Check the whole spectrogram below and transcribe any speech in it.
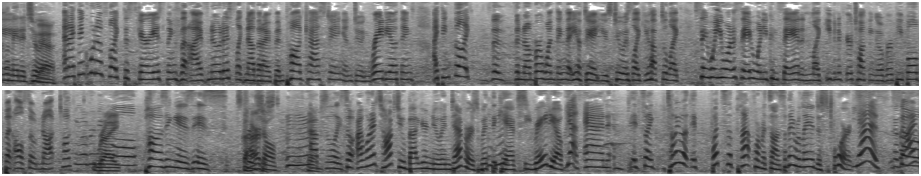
acclimated to Yeah. it. And I think one of like the scariest things that I've noticed, like now that I've been podcasting and doing radio things, I think the like the the number one thing that you have to get used to is like you have to like say what you want to say when you can say it, and like even if you're talking over people, but also not talking over people. Right. Pausing is is the crucial. hardest. Mm-hmm. Yeah. Absolutely. So I want to talk to you about your new endeavors with the KFC Radio. Yes. and it's like, tell me about it. What's the platform it's on? Something related to sports. Yes, because so- I'm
